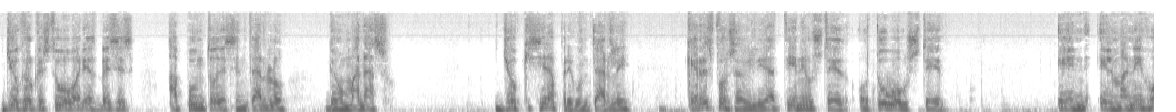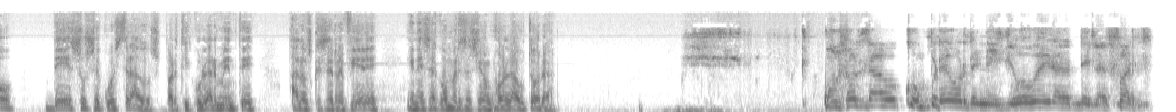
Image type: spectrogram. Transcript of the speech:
Yo creo que estuvo varias veces a punto de sentarlo de un manazo. Yo quisiera preguntarle, ¿qué responsabilidad tiene usted o tuvo usted en el manejo de esos secuestrados, particularmente a los que se refiere en esa conversación con la autora? Un soldado cumple órdenes, yo era de las FARC.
